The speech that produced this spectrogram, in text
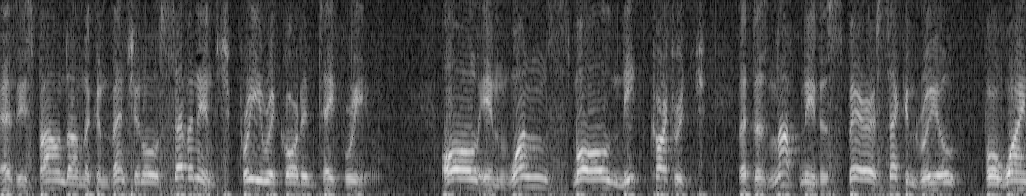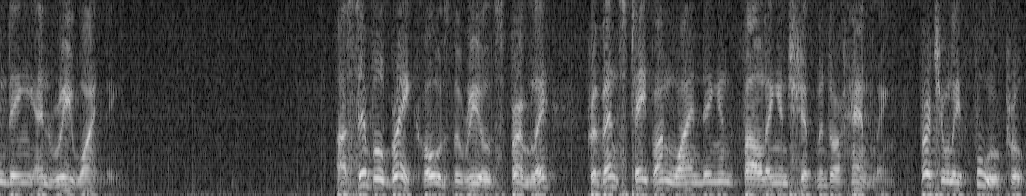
as is found on the conventional 7-inch pre-recorded tape reel. All in one small, neat cartridge that does not need a spare second reel for winding and rewinding. A simple brake holds the reels firmly, prevents tape unwinding and fouling in shipment or handling. Virtually foolproof.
